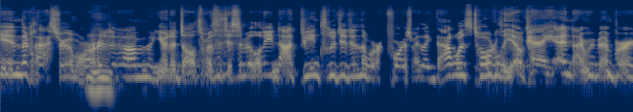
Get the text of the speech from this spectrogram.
in the classroom or Mhm. um, you know an adult with a disability not be included in the workforce right like that was totally okay and i remember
